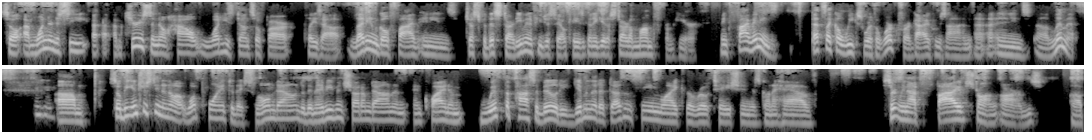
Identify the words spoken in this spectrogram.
so I'm wondering to see, I, I'm curious to know how what he's done so far plays out. Letting him go five innings just for this start, even if you just say, okay, he's going to get a start a month from here. I mean, five innings, that's like a week's worth of work for a guy who's on an innings uh, limit. Mm-hmm. Um, so it'd be interesting to know at what point do they slow him down? Do they maybe even shut him down and, and quiet him with the possibility, given that it doesn't seem like the rotation is going to have certainly not five strong arms uh,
